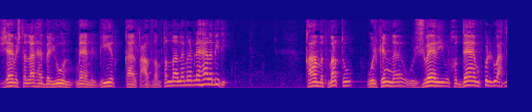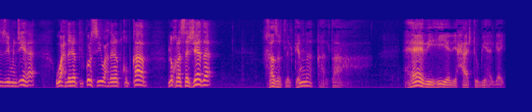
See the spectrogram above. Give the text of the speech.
جا مش طلع لها بليون ماء من البير. قالت عظمت الله لما نملاها أنا بيدي. قامت مرته والكنة والجواري والخدام كل واحد يجري من جهة واحدة جابت الكرسي واحدة جابت قبقاب الأخرى سجادة. خزرت للكنة قالت آه هذه هي اللي حاجته بها القيد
